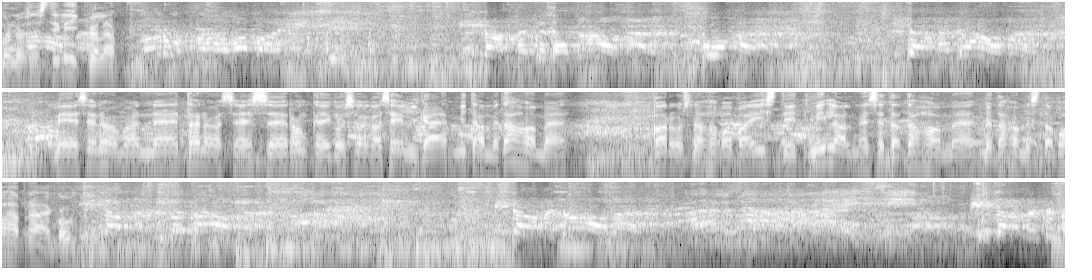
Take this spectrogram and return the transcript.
mõnusasti liikvele. Meie sõnum on tänases rongkäigus väga selge, mida me tahame. karusnahavaba Eestit, millal me seda tahame, me tahame seda kohe praegu. mida me tahame? millal me seda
